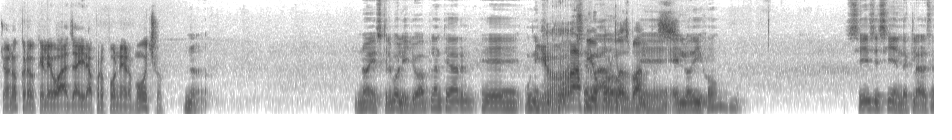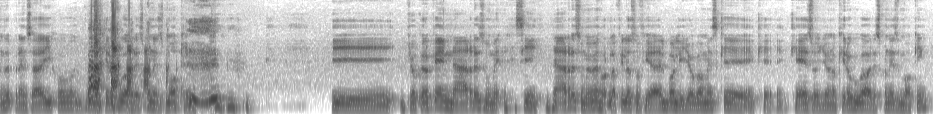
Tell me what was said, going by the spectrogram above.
yo no creo que le vaya a ir a proponer mucho. No. No, es que el bolillo va a plantear eh, un equipo. Y rápido por las bandas. él lo dijo. Sí, sí, sí, en declaración de prensa dijo: Yo no quiero jugadores con smoking. Y yo creo que nada resume, sí, nada resume mejor la filosofía del Bolillo Gómez que, que, que eso. Yo no quiero jugadores con smoking.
